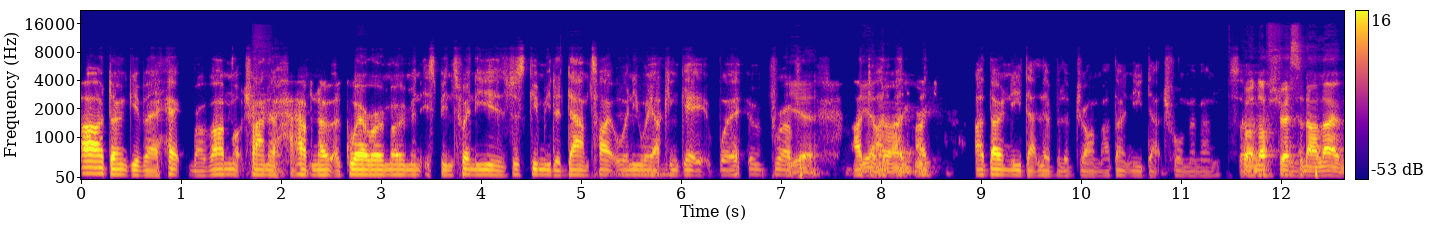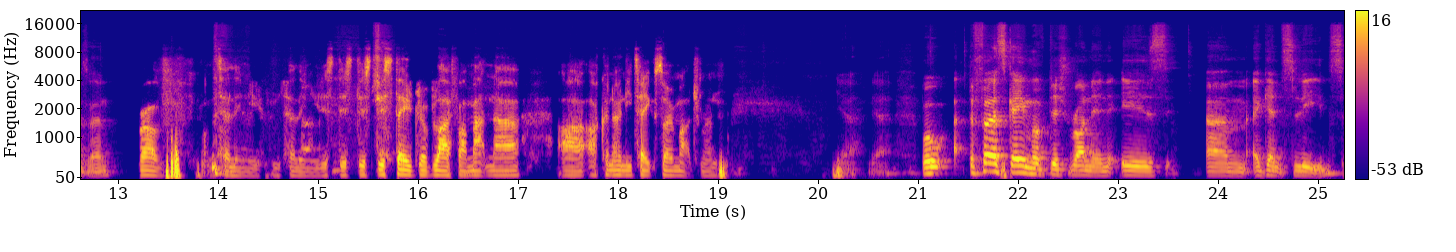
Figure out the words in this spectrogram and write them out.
I don't give a heck, brother. I'm not trying to have no Aguero moment. It's been 20 years. Just give me the damn title anyway. I can get it, bro. Yeah. I, yeah, I, no, I, I, I, don't need that level of drama. I don't need that trauma, man. So, Got enough stress you know, in our lives, man. Bro, I'm telling you, I'm telling you, this this this this stage of life I'm at now, uh, I can only take so much, man. Yeah, yeah. Well, the first game of this running is um, against Leeds.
